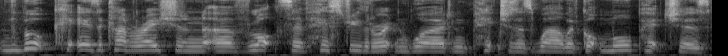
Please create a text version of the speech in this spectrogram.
The book is a collaboration of lots of history, the written word and pictures as well. We've got more pictures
